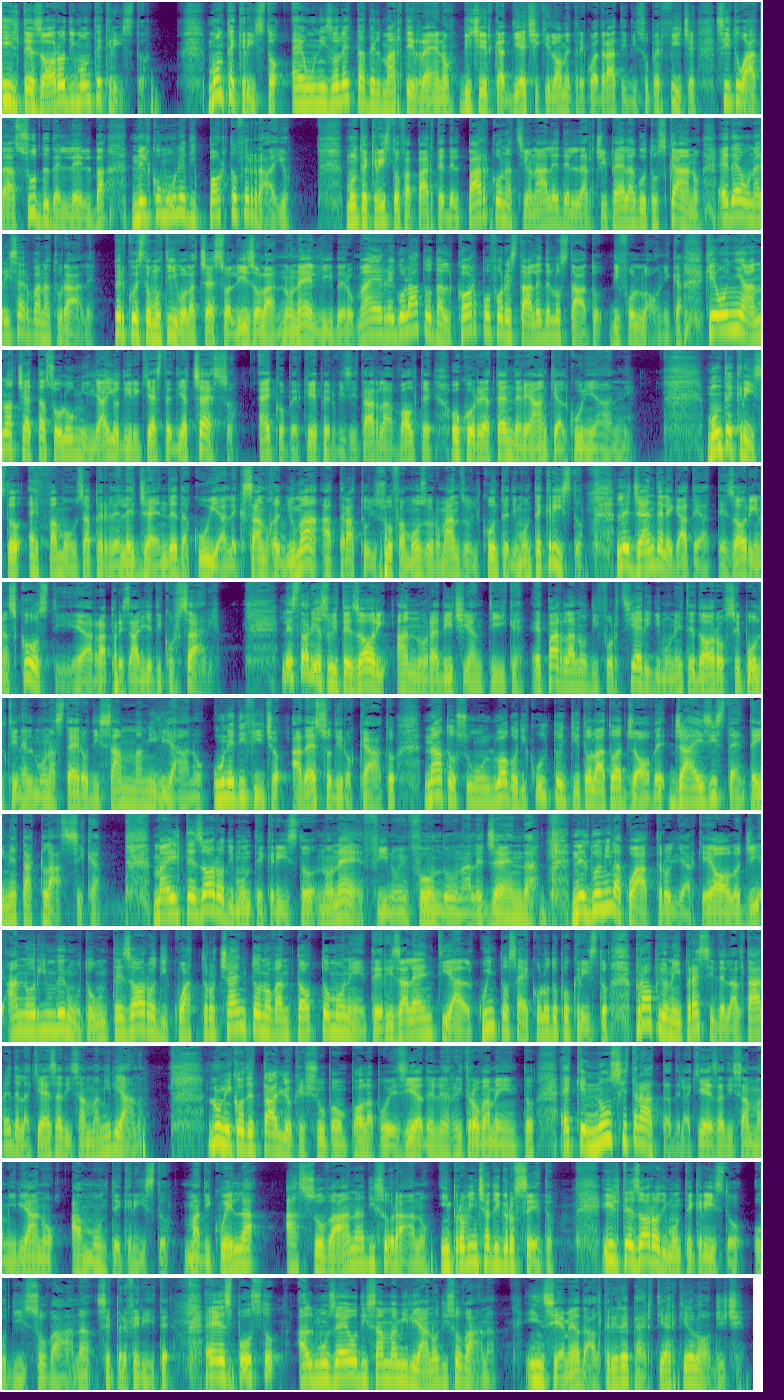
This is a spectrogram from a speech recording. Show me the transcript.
Il tesoro di Montecristo. Montecristo è un'isoletta del Mar Tirreno di circa 10 km quadrati di superficie, situata a sud dell'Elba, nel comune di Portoferraio. Montecristo fa parte del Parco Nazionale dell'Arcipelago Toscano ed è una riserva naturale. Per questo motivo l'accesso all'isola non è libero, ma è regolato dal Corpo Forestale dello Stato di Follonica, che ogni anno accetta solo un migliaio di richieste di accesso. Ecco perché per visitarla a volte occorre attendere anche alcuni anni. Montecristo è famosa per le leggende da cui Alexandre Dumas ha tratto il suo famoso romanzo Il Conte di Montecristo, leggende legate a tesori nascosti e a rappresaglie di corsari. Le storie sui tesori hanno radici antiche e parlano di forzieri di monete d'oro sepolti nel monastero di San Mamiliano, un edificio adesso diroccato, nato su un luogo di culto intitolato a Giove, già esistente in età classica. Ma il tesoro di Montecristo non è fino in fondo una leggenda. Nel 2004 gli archeologi hanno rinvenuto un tesoro di 498 monete risalenti al V secolo d.C., proprio nei pressi dell'altare della chiesa di San Mamiliano. L'unico dettaglio che sciupa un po' la poesia del ritrovamento è che non si tratta della chiesa di San Mamiliano a Montecristo, ma di quella a Sovana di Sorano, in provincia di Grosseto. Il tesoro di Montecristo, o di Sovana, se preferite, è esposto al Museo di San Mamiliano di Sovana, insieme ad altri reperti archeologici.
